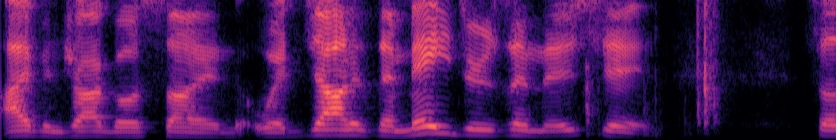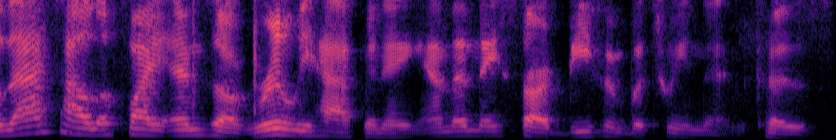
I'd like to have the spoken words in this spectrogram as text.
Ivan Drago's son with Jonathan Majors in this shit. So that's how the fight ends up really happening, and then they start beefing between them because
